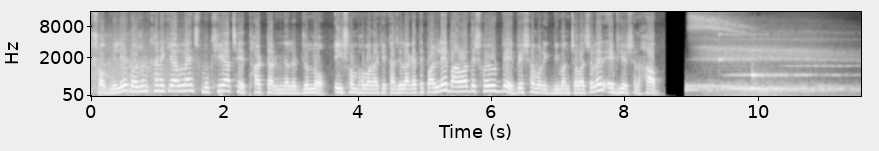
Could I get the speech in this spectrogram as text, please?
সব মিলিয়ে ডজন খানেক এয়ারলাইন্স মুখিয়ে আছে থার্ড টার্মিনালের জন্য। এই সম্ভাবনাকে কাজে লাগাতে পারলে বাংলাদেশ হয়ে উঠবে বেসামরিক বিমান চলাচলের এভিয়েশন হাব।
